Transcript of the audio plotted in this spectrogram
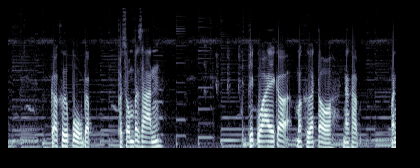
ำก็คือปลูกแบบผสมผสานพริกไวก็มะเขือต่อนะครับ มัน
